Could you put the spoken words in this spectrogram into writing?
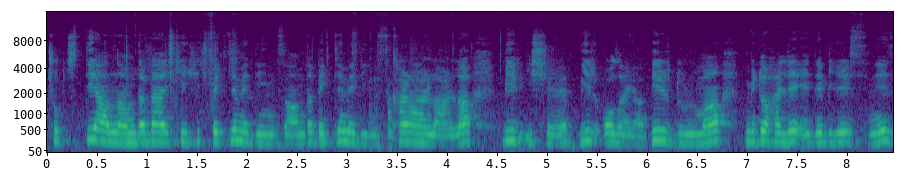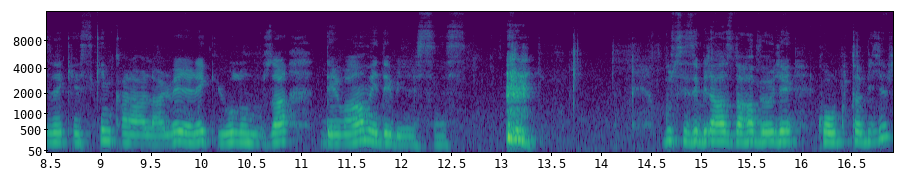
Çok ciddi anlamda belki hiç beklemediğiniz anda beklemediğiniz kararlarla bir işe, bir olaya, bir duruma müdahale edebilirsiniz ve keskin kararlar vererek yolunuza devam edebilirsiniz. Bu sizi biraz daha böyle korkutabilir.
